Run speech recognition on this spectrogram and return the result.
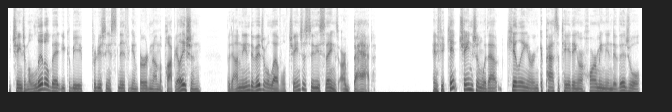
You change them a little bit, you could be producing a significant burden on the population, but on the individual level, changes to these things are bad. And if you can't change them without killing or incapacitating or harming the individual,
